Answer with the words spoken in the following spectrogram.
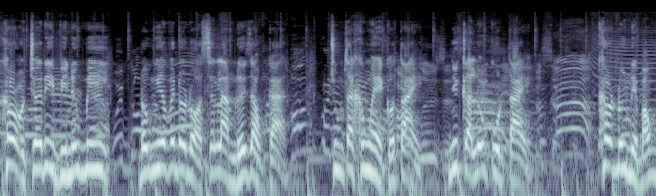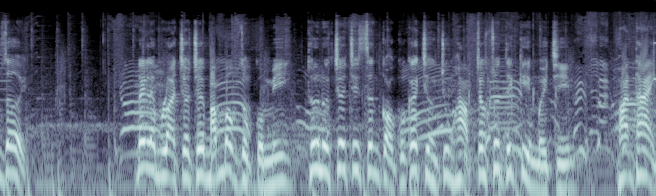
Carl chơi đi vì nước Mi, đồng nghĩa với đội đỏ sẽ làm lưới rào cản. Chúng ta không hề có tay, như cả lũ cụt tay. Không đừng để bóng rơi. Đây là một loại trò chơi bóng bầu dục của Mi, thường được chơi trên sân cỏ của các trường trung học trong suốt thế kỷ 19. Hoàn thành.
